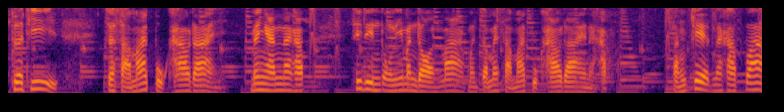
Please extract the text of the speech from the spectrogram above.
เพื่อที่ จะสามารถปลูกข้าวได้ ไม่งั้นนะครับ ที่ดินตรงนี้มันดอนมาก มันจะไม่สามารถปลูกข้าวได้นะครับ สังเกตนะครับว่า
